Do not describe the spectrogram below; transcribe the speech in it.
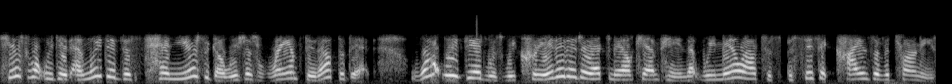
Here's what we did, and we did this 10 years ago. We just ramped it up a bit. What we did was we created a direct mail campaign that we mail out to specific kinds of attorneys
